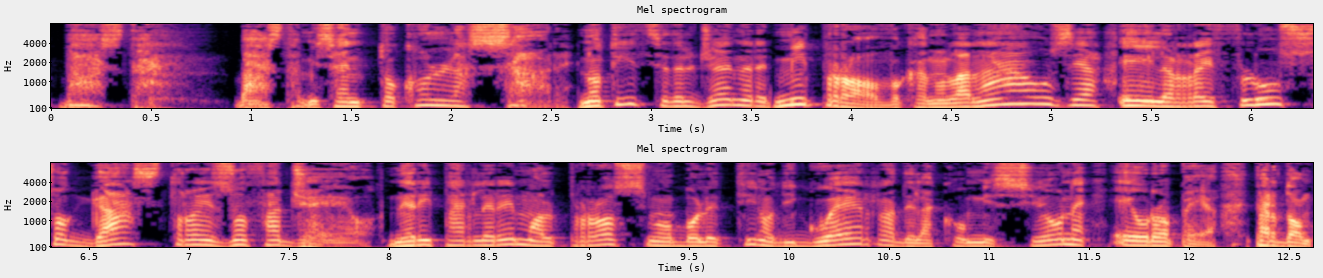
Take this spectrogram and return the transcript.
Basta. Basta, mi sento collassare. Notizie del genere mi provocano la nausea e il reflusso gastroesofageo. Ne riparleremo al prossimo bollettino di guerra della Commissione europea. Perdon,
